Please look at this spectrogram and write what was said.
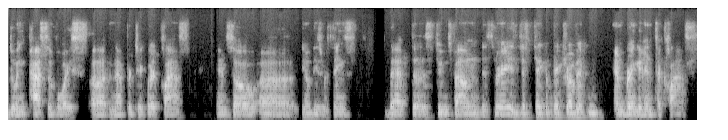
doing passive voice uh, in that particular class. And so, uh, you know, these were things that the students found. It's very easy, just take a picture of it and, and bring it into class.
